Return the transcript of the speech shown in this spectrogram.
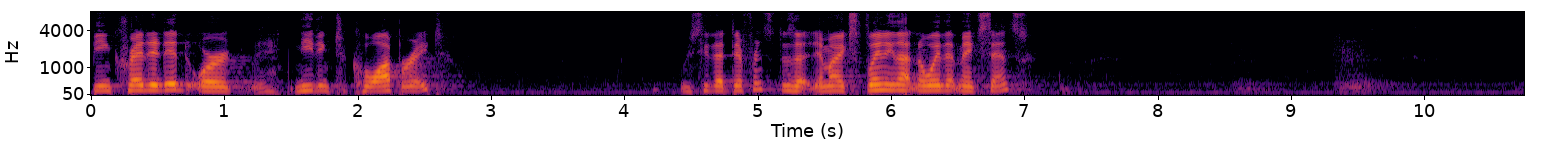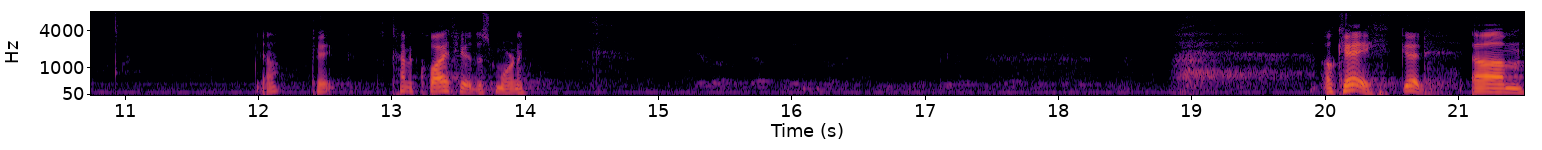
being credited or needing to cooperate? We see that difference? That, am I explaining that in a way that makes sense? Yeah, okay. It's kind of quiet here this morning. Okay, good. Um,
